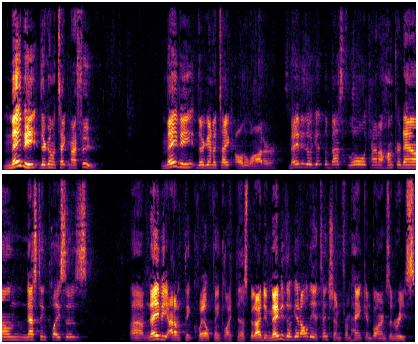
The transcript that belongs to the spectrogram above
Maybe they're going to take my food. Maybe they're going to take all the water. Maybe they'll get the best little kind of hunker down nesting places. Um, maybe, I don't think quail think like this, but I do. Maybe they'll get all the attention from Hank and Barnes and Reese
